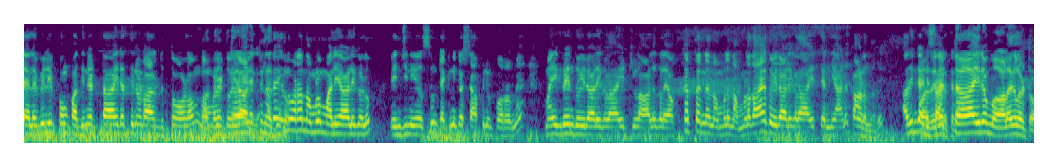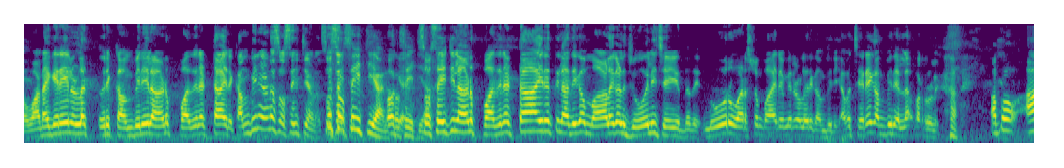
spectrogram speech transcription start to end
നിലവിൽ ഇപ്പം പതിനെട്ടായിരത്തിനോട് അടുത്തോളം നമ്മൾ തൊഴിലാളികൾ. എന്ന് പറഞ്ഞാൽ നമ്മൾ മലയാളികളും എഞ്ചിനീയേഴ്സും ടെക്നിക്കൽ സ്റ്റാഫിനും പുറമെ മൈഗ്രെയിൻ തൊഴിലാളികളായിട്ടുള്ള ആളുകളെ ഒക്കെ തന്നെ നമ്മൾ നമ്മളതായ തൊഴിലാളികളായി തന്നെയാണ് കാണുന്നത്. അതിന്റെ പതിനെട്ടായിരം ആളുകൾ കേട്ടോ. വടകരയിലുള്ള ഒരു കമ്പനിയിലാണ് പതിനെട്ടായിരം. കമ്പനിയാണ് സൊസൈറ്റിയാണ്. സൊസൈറ്റിയാണ് സൊസൈറ്റിയിലാണ് പതിനെട്ടായിരത്തിലധികം ആളുകൾ ജോലി ചെയ്യുന്നത്. നൂറ് വർഷം പാരമ്പര്യമുള്ള ഒരു കമ്പനി. അപ്പൊ ചെറിയ കമ്പനി അല്ല പറഞ്ഞോളൂ അപ്പോൾ ആ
